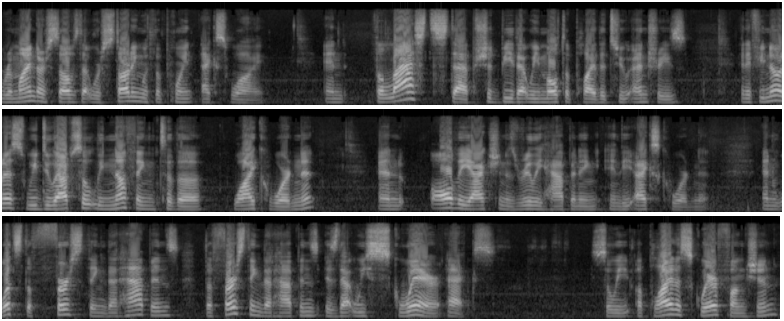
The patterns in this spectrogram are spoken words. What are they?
remind ourselves that we're starting with the point xy. And the last step should be that we multiply the two entries. And if you notice, we do absolutely nothing to the y coordinate, and all the action is really happening in the x coordinate. And what's the first thing that happens? The first thing that happens is that we square x. So we apply the square function,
